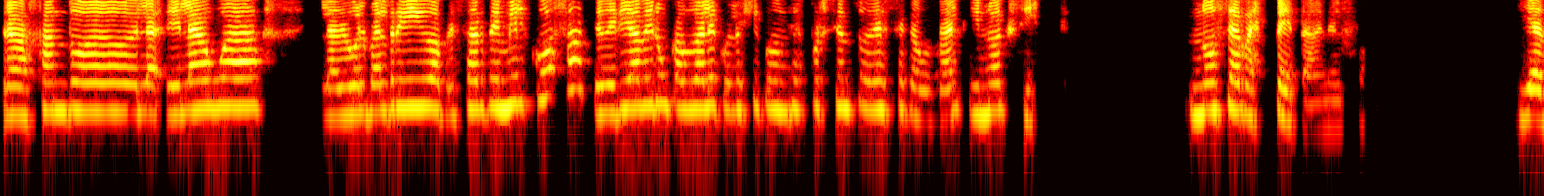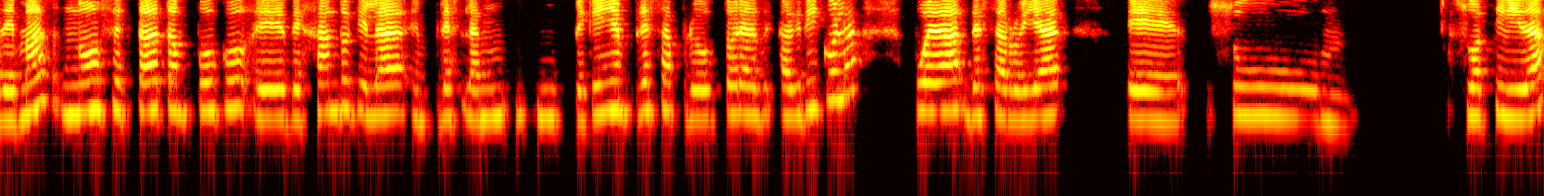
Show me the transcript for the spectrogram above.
trabajando el agua, la devuelva al río, a pesar de mil cosas, debería haber un caudal ecológico de un 10% de ese caudal y no existe. No se respeta en el fondo y además no se está tampoco eh, dejando que la, empresa, la pequeña empresa productora agrícola pueda desarrollar eh, su, su actividad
